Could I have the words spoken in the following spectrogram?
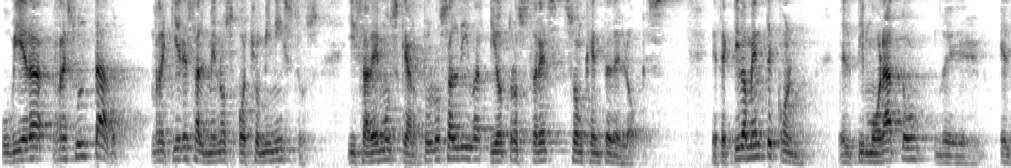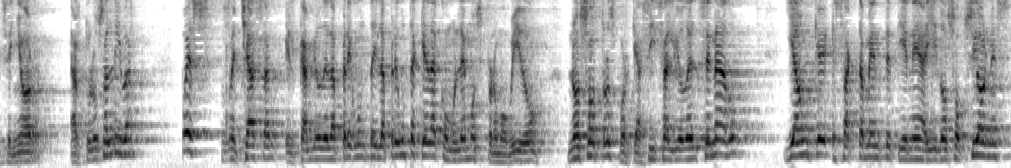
hubiera resultado, requieres al menos ocho ministros. Y sabemos que Arturo Saldívar y otros tres son gente de López. Efectivamente, con el timorato del el señor Arturo Saldívar, pues rechazan el cambio de la pregunta y la pregunta queda como la hemos promovido nosotros, porque así salió del Senado, y aunque exactamente tiene ahí dos opciones,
